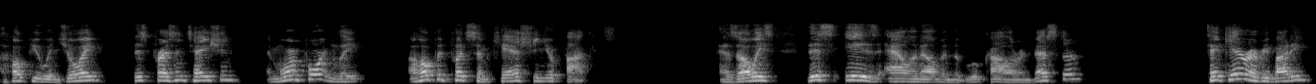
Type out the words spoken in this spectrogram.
I hope you enjoyed this presentation. And more importantly, I hope it puts some cash in your pockets. As always, this is Alan Ellman, the blue collar investor. Take care, everybody.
